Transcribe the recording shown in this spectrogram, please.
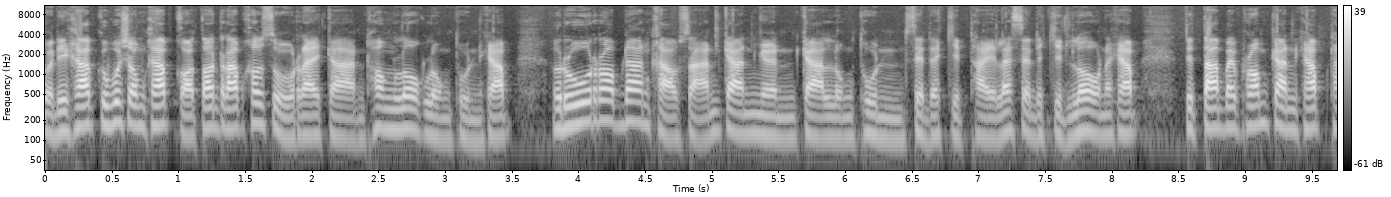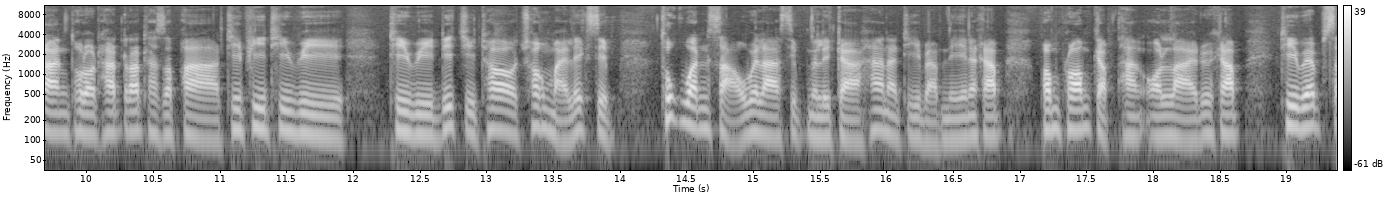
วัสดีครับ คุณผู้ชมครับ ขอต้อนรับเข้าสู่รายการท่องโลกลงทุนครับ รู้รอบด้านข่าวสารการเงินการลงทุน เศรษฐกิจไทยและเศรษฐกิจโลกนะครับ ติดตามไปพร้อมกันครับ ทางโทรทัศน์รัฐสภาทีพีทีวี ทีวีดิจิทัลช่องหมายเลข 10 ทุกวันเสาร์เวลา 10นาฬิกา5นาทีแบบนี้นะครับ พร้อมๆกับทางออนไลน์ด้วยครับ ที่เว็บไซ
